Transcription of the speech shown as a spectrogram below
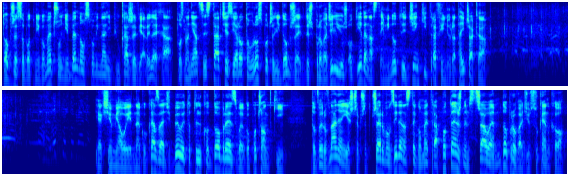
Dobrze sobotniego meczu nie będą wspominali piłkarze Wiary Lecha. Poznaniacy starcie z Jarotą rozpoczęli dobrze, gdyż prowadzili już od 11 minuty dzięki trafieniu Ratajczaka. Jak się miało jednak okazać, były to tylko dobre, złego początki. Do wyrównania jeszcze przed przerwą z 11 metra potężnym strzałem doprowadził Sukenko.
